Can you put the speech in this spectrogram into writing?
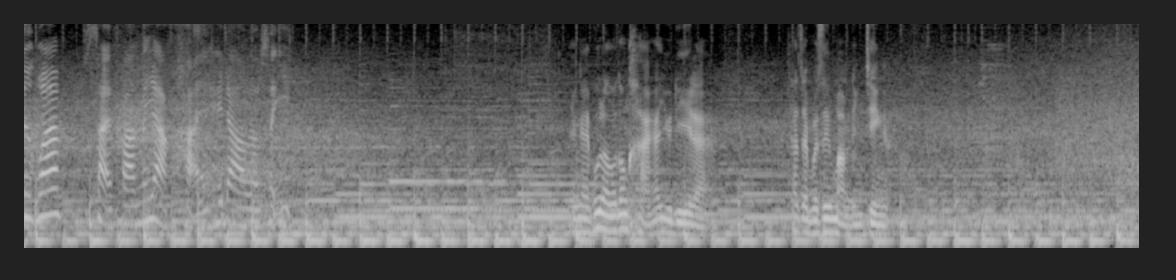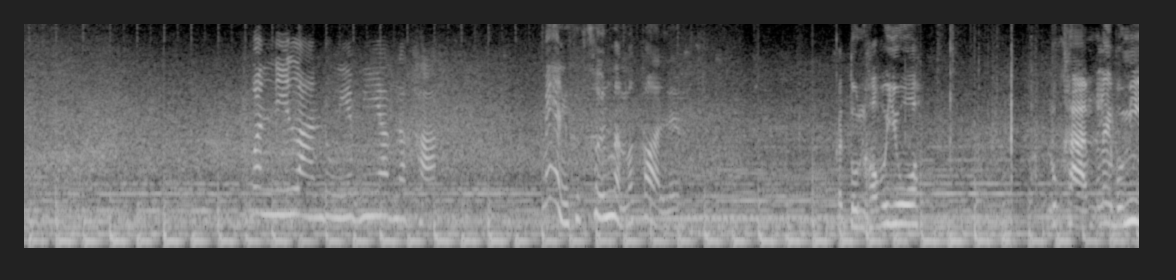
นึกว่าสายฟ้าไม่อยากขายให้ดาวเราซะอีก ยังไงพวกเราก็ต้องขายให้อยู่ดีแหละ ถ้าจะมาซื้อหม่ำจริง ๆอะวันนี้ร้านดูเงียบๆนะคะ ไม่เห็นคึกคืนเหมือนเมื่อก่อนเลย กระตุนเขาไปอยู่ ลูกค้ามันก็เลยบ่มี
